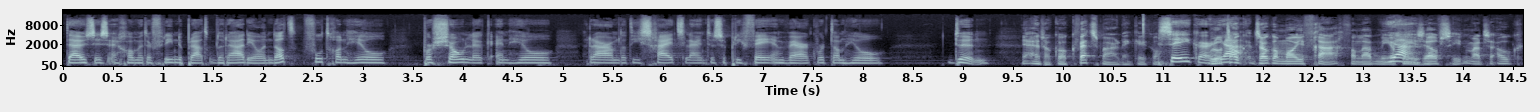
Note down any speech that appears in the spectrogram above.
thuis is en gewoon met haar vrienden praat op de radio. En dat voelt gewoon heel persoonlijk en heel raar... omdat die scheidslijn tussen privé en werk wordt dan heel dun. Ja, en het is ook wel kwetsbaar, denk ik. Om, ik Zeker, bedoel, ja. het, is ook, het is ook een mooie vraag, van laat meer Ja. van jezelf zien. Maar het, is ook,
